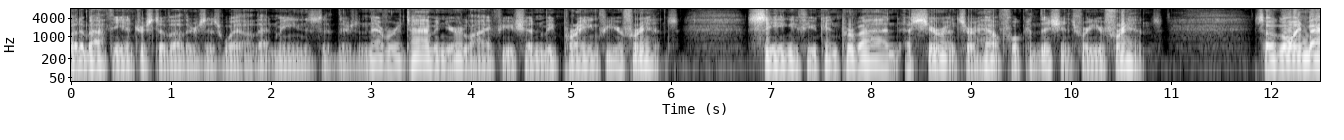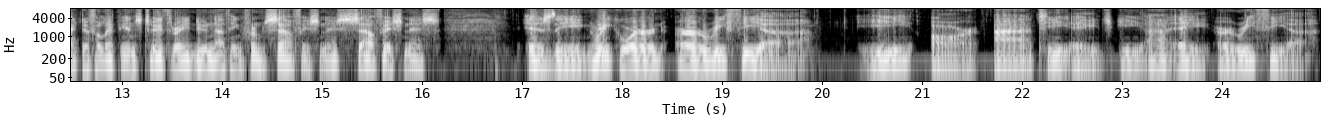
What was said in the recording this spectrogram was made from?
but about the interest of others as well. That means that there's never a time in your life you shouldn't be praying for your friends seeing if you can provide assurance or helpful conditions for your friends. So going back to Philippians 2 3, do nothing from selfishness. Selfishness is the Greek word eritheia. E R I T H E I A. Eritheia.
